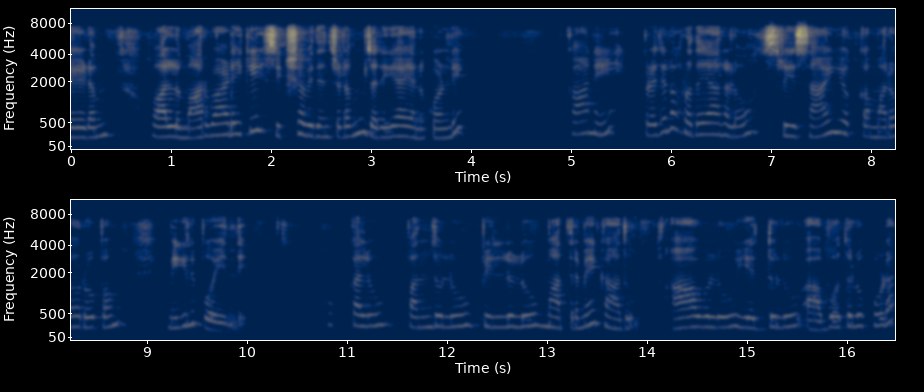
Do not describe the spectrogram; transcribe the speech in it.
చేయడం వాళ్ళు మార్వాడికి శిక్ష విధించడం జరిగాయనుకోండి. కానీ ప్రజల హృదయాలలో శ్రీ సాయి యొక్క మరో రూపం మిగిలిపోయింది. కుక్కలు పందులు పిల్లులు మాత్రమే కాదు ఆవులు ఎద్దులు ఆబోతులు కూడా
